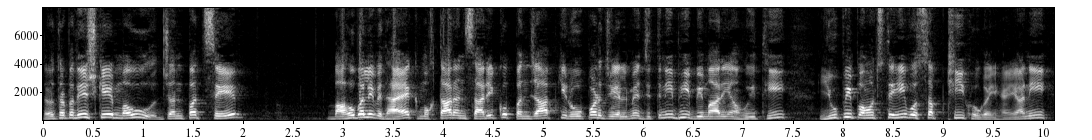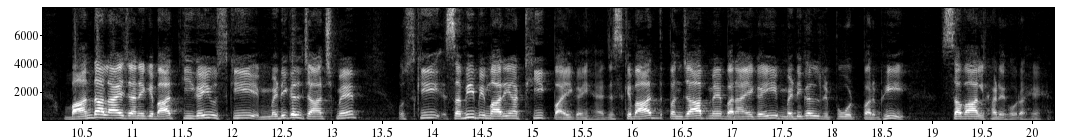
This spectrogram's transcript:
उत्तर प्रदेश के मऊ जनपद से बाहुबली विधायक मुख्तार अंसारी को पंजाब की रोपड़ जेल में जितनी भी बीमारियाँ हुई थी, यूपी पहुँचते ही वो सब ठीक हो गई हैं। यानी बांदा लाए जाने के बाद की गई उसकी मेडिकल जाँच में उसकी सभी बीमारियाँ ठीक पाई गई हैं, जिसके बाद पंजाब में बनाई गई मेडिकल रिपोर्ट पर भी सवाल खड़े हो रहे हैं।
